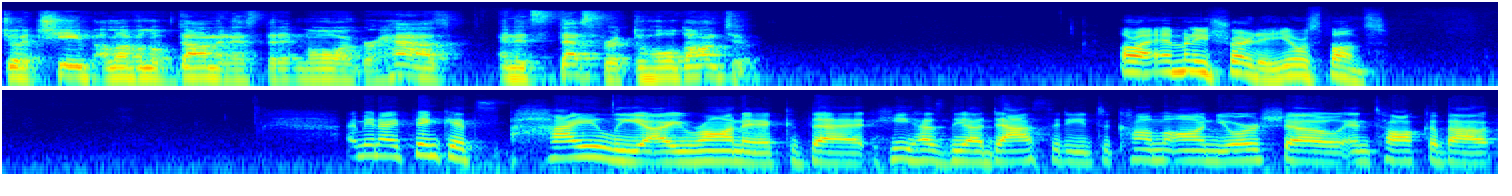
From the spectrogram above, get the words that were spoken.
to achieve a level of dominance that it no longer has and it's desperate to hold on to. All right, Emily Schrader, your response. I mean, I think it's highly ironic that he has the audacity to come on your show and talk about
